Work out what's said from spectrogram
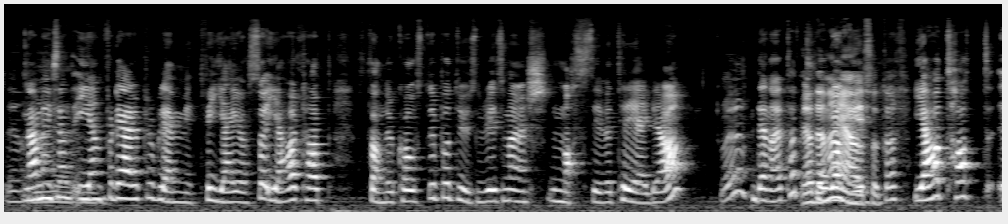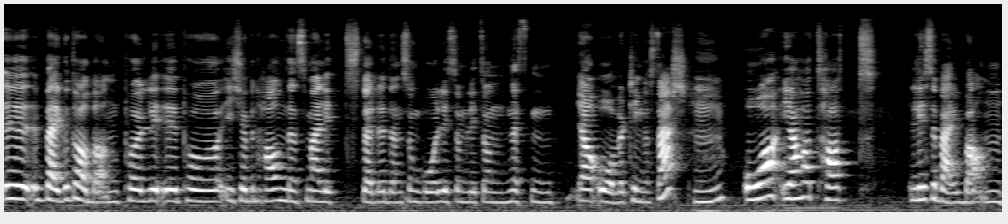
Ja, Nei, men ikke sant, igjen, for det er problemet mitt. For jeg også. Jeg har tatt Thundercoaster på Tusenfryd, som er den massive tregreia. Den har jeg tatt Ja, to den har jeg også tatt. Jeg har tatt uh, berg-og-dal-banen eh, på, i København, den som er litt større, den som går liksom litt sånn nesten ja, over ting og stæsj. Mm. Og jeg har tatt Lisebergbanen.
